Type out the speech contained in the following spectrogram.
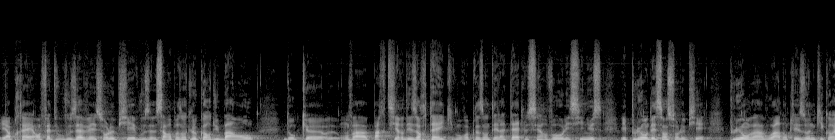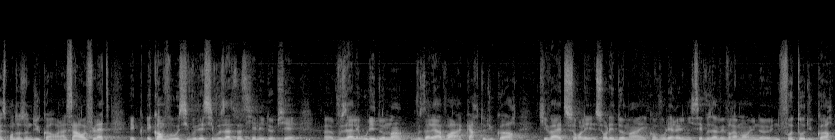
Et après, en fait, vous avez sur le pied, ça représente le corps du bas en haut. Donc on va partir des orteils qui vont représenter la tête, le cerveau, les sinus. Et plus on descend sur le pied, plus on va avoir donc les zones qui correspondent aux zones du corps. Voilà, ça reflète. Et, quand vous, si vous associez les deux pieds, vous allez, ou les deux mains, vous allez avoir la carte du corps qui va être sur les, sur les deux mains. Et quand vous les réunissez, vous avez vraiment une, une, photo du corps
